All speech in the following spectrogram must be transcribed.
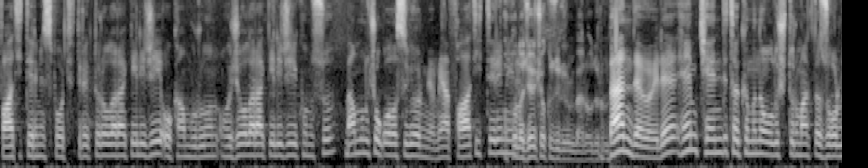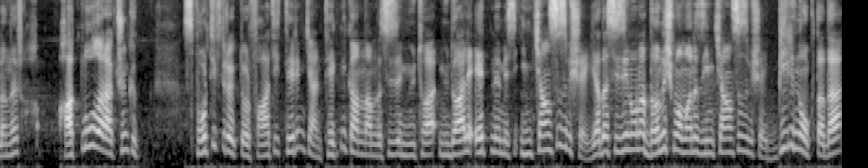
Fatih Terim'in sportif direktörü olarak geleceği, Okan Buruk'un hoca olarak geleceği konusu ben bunu çok olası görmüyorum. Yani Fatih Terim'in Okan Hoca'ya çok üzülürüm ben o durumda. Ben de öyle. Hem kendi takımını oluşturmakta zorlanır. Ha- Haklı olarak çünkü sportif direktör Fatih Terimken teknik anlamda size müdahale etmemesi imkansız bir şey. Ya da sizin ona danışmamanız imkansız bir şey. Bir noktada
